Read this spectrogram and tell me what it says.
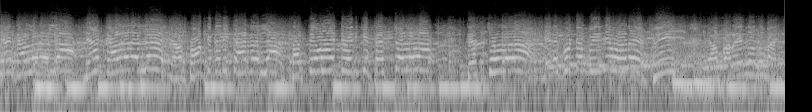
ഞാൻ കള്ളനല്ല ഞാൻ കള്ളനല്ല ഞാൻ പോക്കറ്റ് അടിക്കാരനല്ല. സത്യമായിട്ട് എനിക്ക് ടെസ്റ്റ് ഉള്ളതാ ടെസ്റ്റ് ഉള്ളതാ. എന്നെ കൊണ്ട് പിരിഞ്ഞു പോണേ പ്ലീസ് ഞാൻ പറയുന്നത് മനസ്സിലാക്കേ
